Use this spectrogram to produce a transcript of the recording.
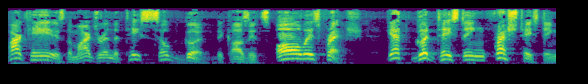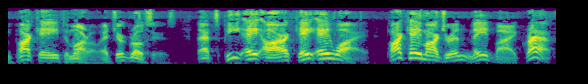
Parkay is the margarine that tastes so good because it's always fresh. Get good tasting, fresh tasting Parkay tomorrow at your grocer's. That's P A R K A Y. Parkay margarine made by Kraft.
